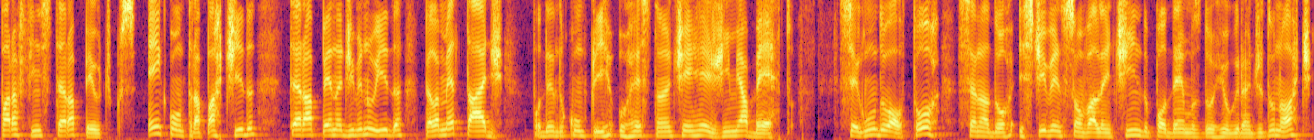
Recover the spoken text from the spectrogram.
para fins terapêuticos. Em contrapartida, terá a pena diminuída pela metade, podendo cumprir o restante em regime aberto. Segundo o autor, senador Stevenson Valentim, do Podemos do Rio Grande do Norte,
